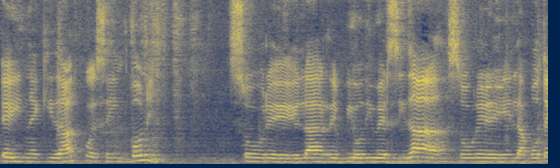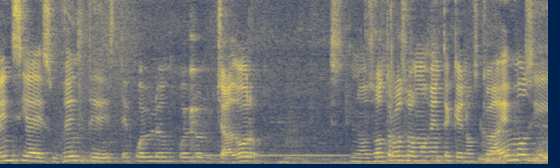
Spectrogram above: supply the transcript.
e inequidad pues se imponen sobre la biodiversidad, sobre la potencia de su gente, este pueblo es un pueblo luchador. Nosotros somos gente que nos caemos y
